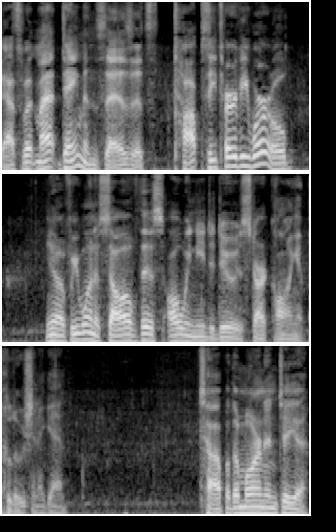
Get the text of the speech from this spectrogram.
That's what Matt Damon says. It's topsy turvy world. You know, if we want to solve this, all we need to do is start calling it pollution again. Top of the morning to you.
